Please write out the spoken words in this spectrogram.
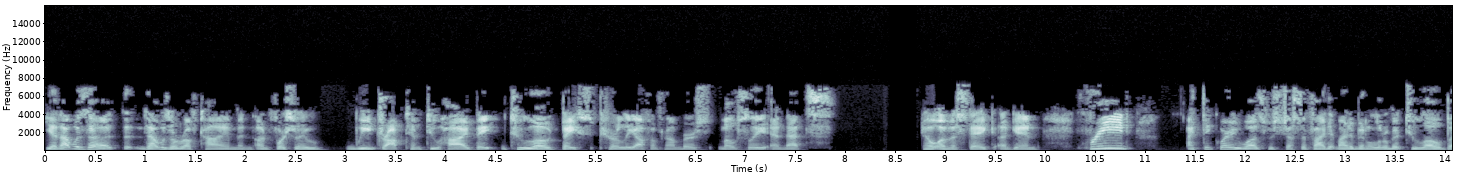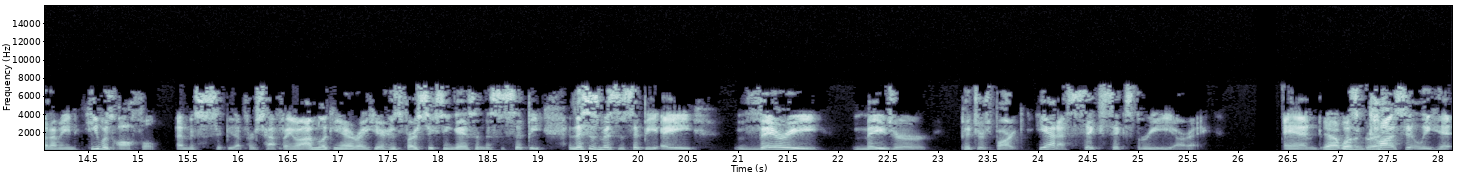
yeah, that was a that was a rough time, and unfortunately, we dropped him too high, ba- too low, based purely off of numbers mostly, and that's you know, a mistake again. Fried, I think where he was was justified. It might have been a little bit too low, but I mean, he was awful at Mississippi that first half. I'm looking at it right here. His first 16 games at Mississippi, and this is Mississippi, a very major pitcher's park. He had a 6.63 ERA, and yeah, it wasn't was constantly hit,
